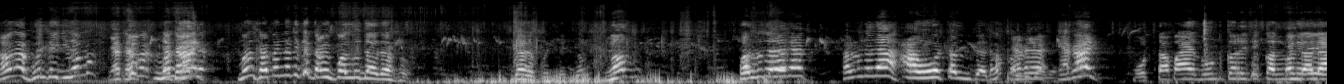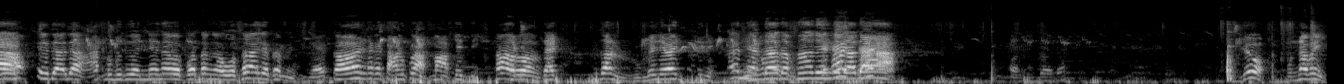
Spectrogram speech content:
હા ભૂલ થઈ ગઈ મને ખબર- નથી કે તમે પલ્લુ દાદા છો. દાદા ભૂલ થઈ ગયો પલ્લુ દાદા પલ્લુ દાદા? આ ઓ પલ્લુ દાદા. મોટા પાયે લૂંટ કરી છે કલ્લુ દાદા. એ- દાદા આટલું બધું અન્ય ના પતંગ ઓછા લે તમે. તાણું હાથમાં આપે જ નહીં. હા લેવાય દાદા દફના દેંગે દાદા. જો મુન્નાભાઈ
